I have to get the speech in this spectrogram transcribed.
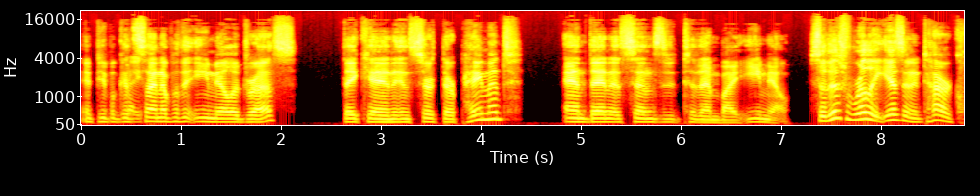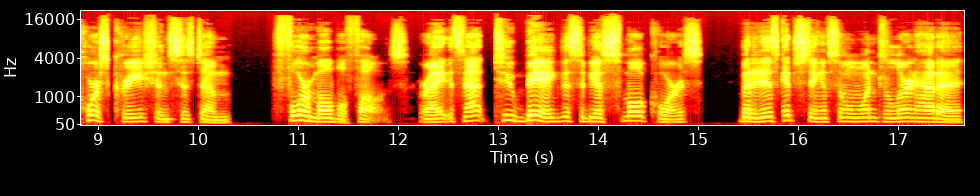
and people can Right. sign up with an email address. They can insert their payment and then it sends it to them by email. So this really is an entire course creation system for mobile phones, right? It's not too big. This would be a small course, but it is interesting if someone wanted to learn how to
